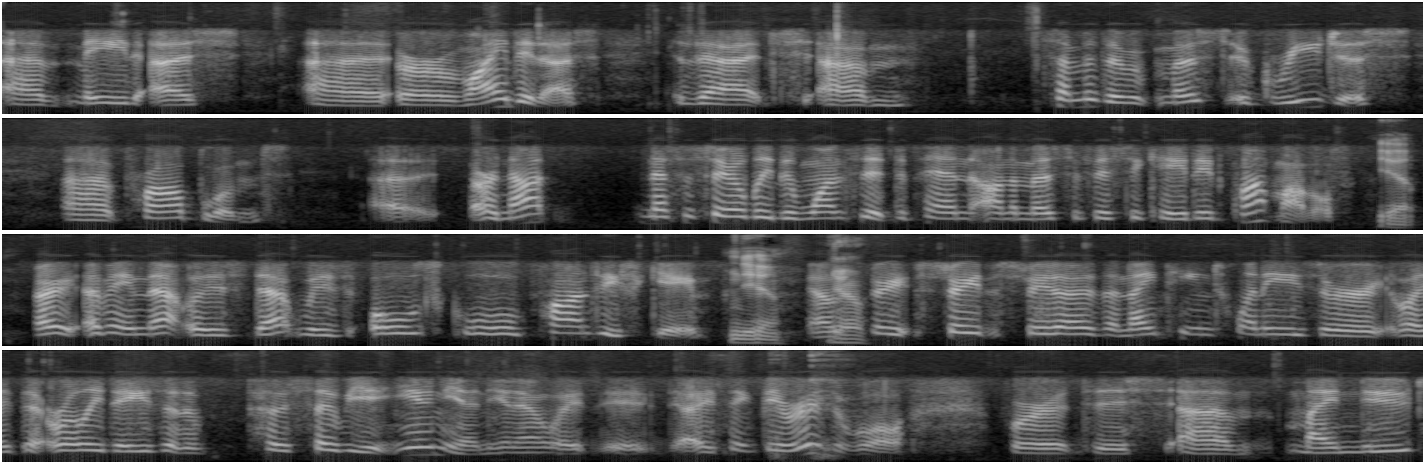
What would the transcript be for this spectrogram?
uh, made us uh, or reminded us that um, some of the most egregious uh, problems uh, are not necessarily the ones that depend on the most sophisticated quant models. Yeah. I, I mean, that was that was old school Ponzi scheme. Yeah. You know, Yeah. straight straight straight out of the 1920s or like the early days of the post-Soviet Union. You know, it, it, I think there is a role for this um, minute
